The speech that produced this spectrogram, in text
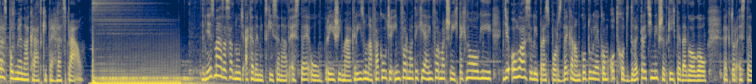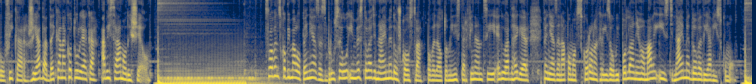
Teraz poďme na krátky prehľad správ. Dnes má zasadnúť Akademický senát STU. Riešiť má krízu na Fakulte informatiky a informačných technológií, kde ohlásili pre spor s dekanom Kotuliakom odchod dve tretiny všetkých pedagógov. Rektor STU Fikar žiada dekana Kotuliaka, aby sám odišiel. Slovensko by malo peniaze z Bruselu investovať najmä do školstva, povedal to minister financií Eduard Heger. Peniaze na pomoc s koronakrízou by podľa neho mali ísť najmä do vedy a výskumu.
